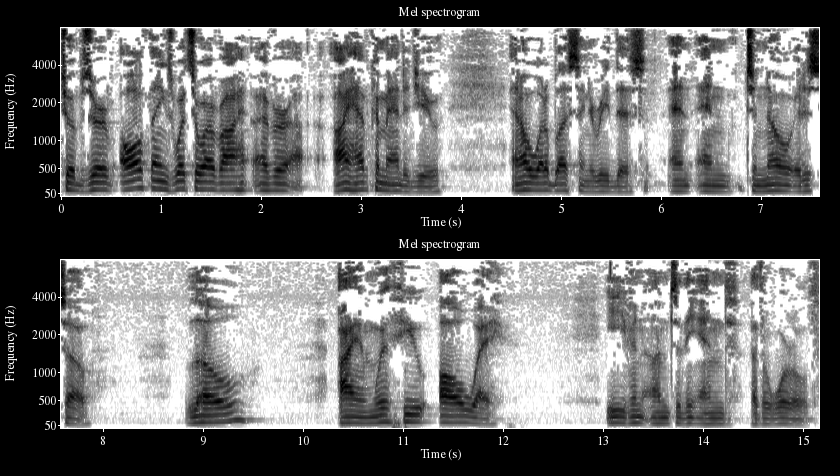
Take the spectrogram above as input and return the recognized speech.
to observe all things whatsoever I, ever I have commanded you. And oh, what a blessing to read this and, and to know it is so. Lo, I am with you always, even unto the end of the world.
